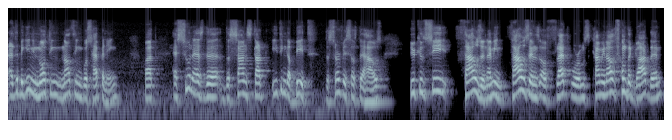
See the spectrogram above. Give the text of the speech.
at the beginning, nothing nothing was happening, but as soon as the the sun started eating a bit the surface of the house, you could see thousands, I mean, thousands of flatworms coming out from the garden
